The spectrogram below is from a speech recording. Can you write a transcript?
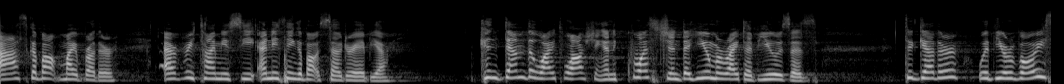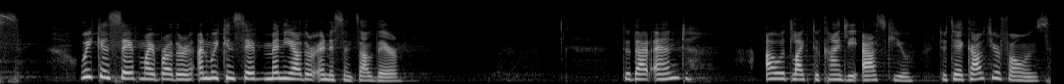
ask about my brother every time you see anything about Saudi Arabia. Condemn the whitewashing and question the human rights abuses. Together with your voice, we can save my brother and we can save many other innocents out there. To that end, I would like to kindly ask you to take out your phones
